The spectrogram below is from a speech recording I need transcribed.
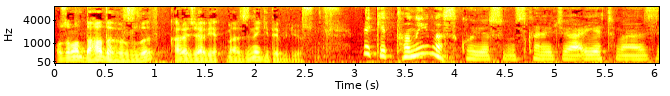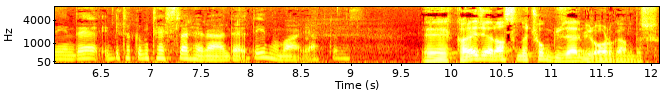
o zaman daha da hızlı karaciğer yetmezliğine gidebiliyorsunuz. Peki tanıyı nasıl koyuyorsunuz karaciğer yetmezliğinde? Bir takım testler herhalde değil mi var yaptığınız? Ee, karaciğer aslında çok güzel bir organdır.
